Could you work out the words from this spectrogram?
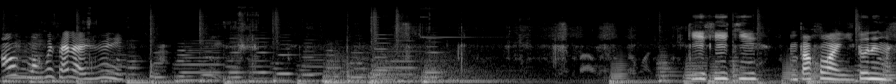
เอ้ามองไปใส่ไหนอยู่นี่กีกีกีมันปลาคอยอีกตัวหนึ่งอะ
